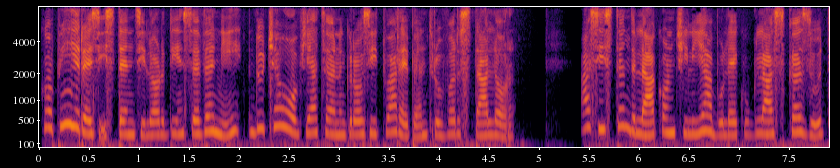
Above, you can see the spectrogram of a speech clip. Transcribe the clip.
Copiii rezistenților din Seveni duceau o viață îngrozitoare pentru vârsta lor. Asistând la conciliabule cu glas căzut,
